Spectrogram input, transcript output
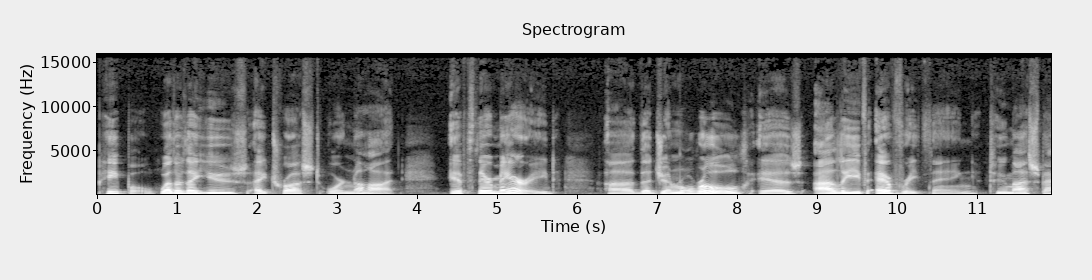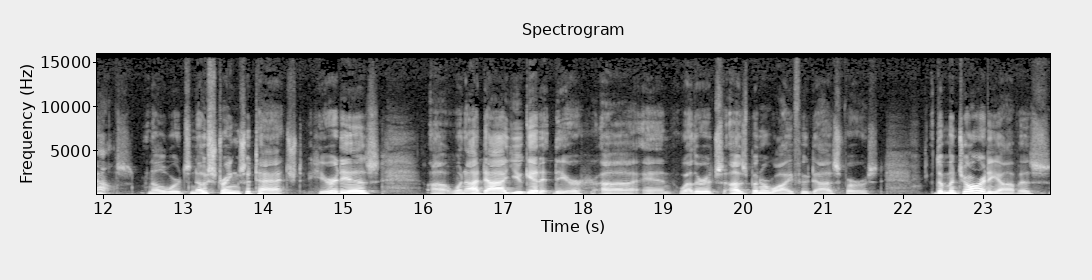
people, whether they use a trust or not, if they're married, uh, the general rule is I leave everything to my spouse. In other words, no strings attached here it is. Uh, when I die, you get it, dear. Uh, and whether it's husband or wife who dies first, the majority of us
